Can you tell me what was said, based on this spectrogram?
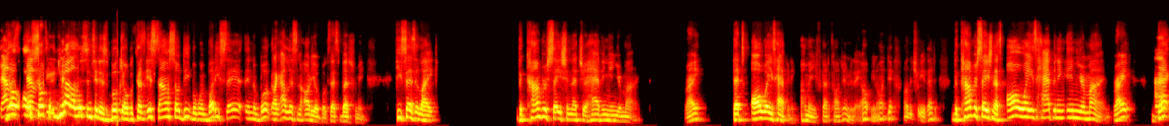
that yo, was, oh, that it's so was cool. deep. you gotta listen to this book, yo, because it sounds so deep. But when Buddy said in the book, like I listen to audiobooks, that's better for me. He says it like the conversation that you're having in your mind, right? That's always happening. Oh man, you forgot to call Jim today. Oh, you know what? Yeah. Oh, the tree. That the conversation that's always happening in your mind, right? Uh-huh. That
